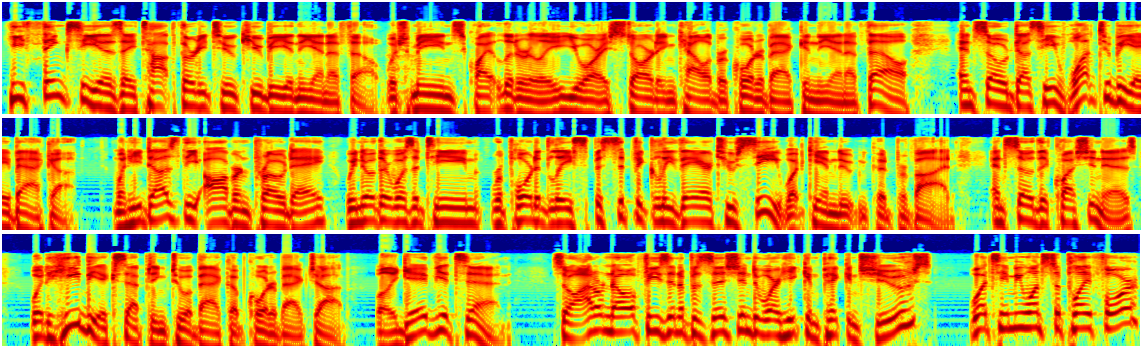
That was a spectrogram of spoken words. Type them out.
He thinks he is a top 32 QB in the NFL, which means quite literally you are a starting caliber quarterback in the NFL. And so, does he want to be a backup? When he does the Auburn Pro Day, we know there was a team reportedly specifically there to see what Cam Newton could provide. And so the question is, would he be accepting to a backup quarterback job? Well, he gave you 10. So I don't know if he's in a position to where he can pick and choose what team he wants to play for.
